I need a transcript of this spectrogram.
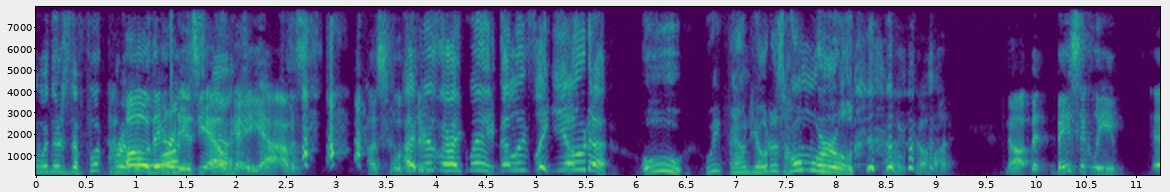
when there's the footprint. Oh, the there it is. Yeah, okay, yeah. I was I was I just like, wait, that looks like Yoda. Oh, we found Yoda's homeworld. oh God, no. But basically, uh,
